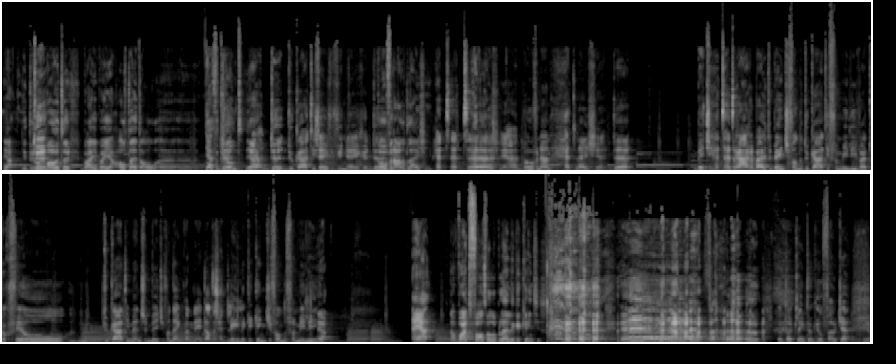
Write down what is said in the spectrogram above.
Ja, je droommotor waar je, waar je altijd al eh eh, over de, droomt. Ja? ja, de Ducati 749. De, Bovenaan het lijstje. Het, het, eh, Het lijstje. Ja, bovenaan het lijstje. De, een beetje het, het rare buitenbeentje van de Ducati-familie, waar toch veel Ducati-mensen een beetje van denken van nee, dat is het lelijke kindje van de familie. Ja. Nou ja, Nou, Bart valt wel op lelijke kindjes. Dat, dat klinkt ook heel fout, ja. Ja.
